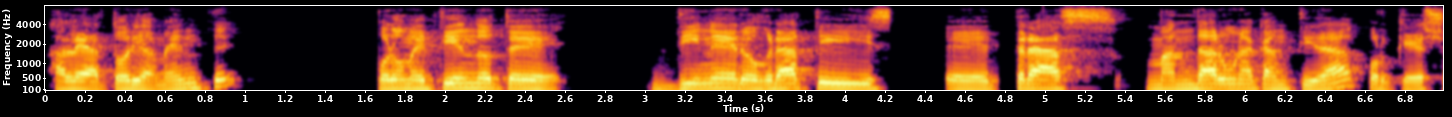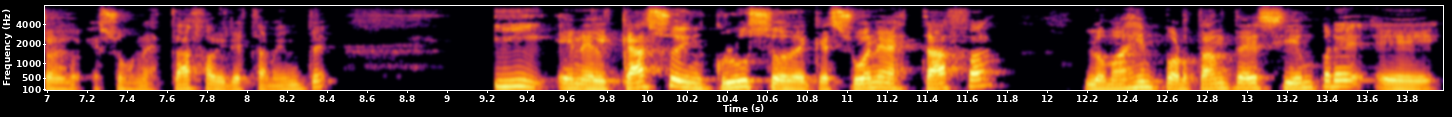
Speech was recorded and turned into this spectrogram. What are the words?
aleatoriamente prometiéndote dinero gratis eh, tras mandar una cantidad, porque eso, eso, es una estafa directamente. Y en el caso incluso de que suene a estafa, lo más importante es siempre eh,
